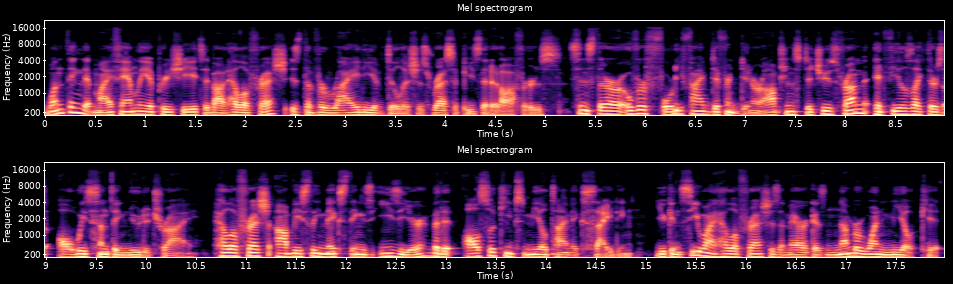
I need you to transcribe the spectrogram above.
One thing that my family appreciates about HelloFresh is the variety of delicious recipes that it offers. Since there are over 45 different dinner options to choose from, it feels like there's always something new to try. HelloFresh obviously makes things easier, but it also keeps mealtime exciting. You can see why HelloFresh is America's number one meal kit.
